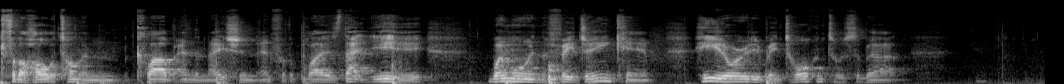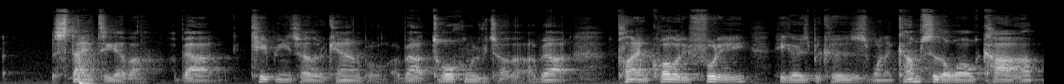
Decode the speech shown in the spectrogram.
for the whole Tongan club and the nation and for the players that year, when we were in the Fijian camp, he had already been talking to us about staying together, about keeping each other accountable, about talking with each other, about playing quality footy. He goes because when it comes to the World Cup,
